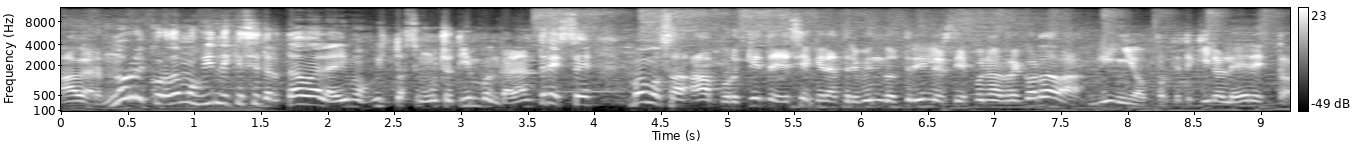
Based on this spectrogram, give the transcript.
a ver, no recordamos bien de qué se trataba, la hemos visto hace mucho tiempo en Canal 13. Vamos a... Ah, ¿por qué te decía que era tremendo thriller si después no recordaba? Guiño, porque te quiero leer esto.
